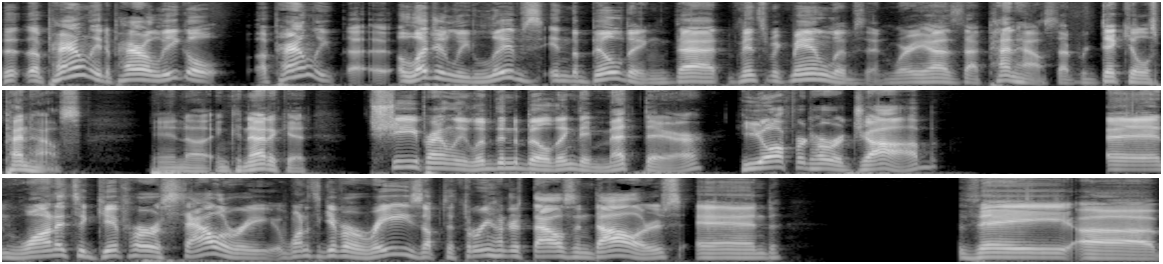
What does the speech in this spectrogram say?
The, apparently, the paralegal apparently uh, allegedly lives in the building that Vince McMahon lives in, where he has that penthouse, that ridiculous penthouse in uh, in Connecticut. She apparently lived in the building. They met there. He offered her a job and wanted to give her a salary, wanted to give her a raise up to three hundred thousand dollars, and they. Uh,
